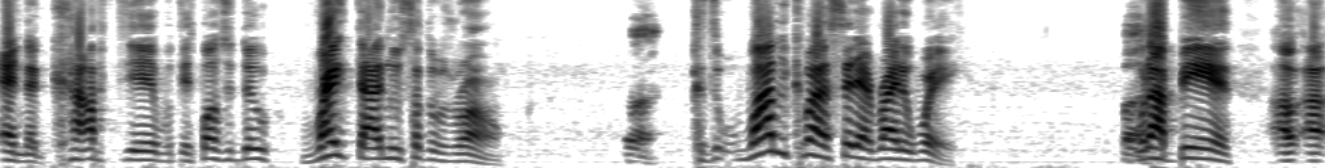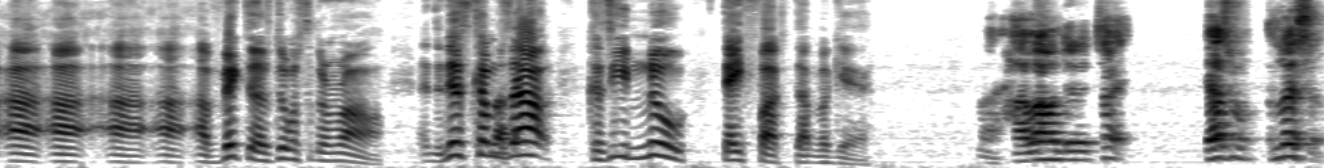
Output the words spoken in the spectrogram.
and the cops did what they're supposed to do, right there, I knew something was wrong. Right. Because why would you come out and say that right away Right. without being a, a, a, a, a, a victim of doing something wrong? And then this comes Right. out because he knew they fucked up again. Right. How long did it take? That's what. Listen,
